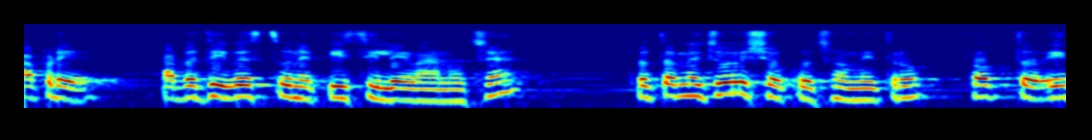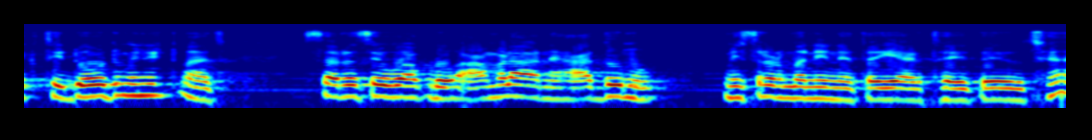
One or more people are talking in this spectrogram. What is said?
આપણે આ બધી વસ્તુને પીસી લેવાનું છે. તો તમે જોઈ શકો છો મિત્રો, ફક્ત એકથી દોઢ મિનિટમાં જ સરસ એવું આપણું આમળા અને આદુનું મિશ્રણ બનીને તૈયાર થઈ ગયું છે.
